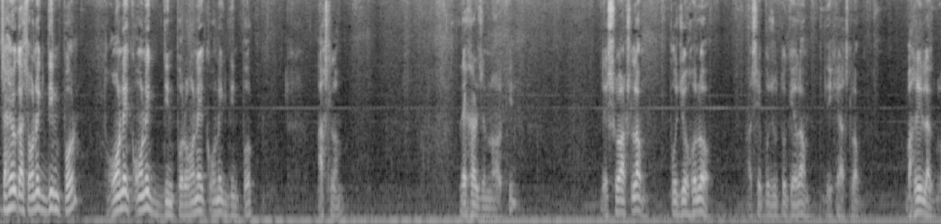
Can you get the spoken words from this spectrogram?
যাই হোক, আজ অনেক দিন পর, অনেক অনেক দিন পর, অনেক অনেক দিন পর আসলাম। দেখার জন্য আর কি। দেশেও আসলাম। পুজো হলো আর সে পুজো তো গেলাম, দেখে আসলাম। ভালোই লাগল।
